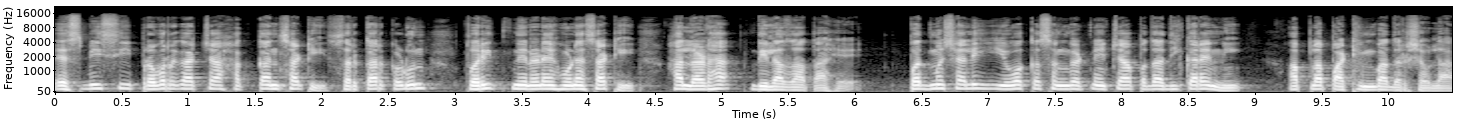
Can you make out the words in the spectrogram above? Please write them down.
एस बी सी प्रवर्गाच्या हक्कांसाठी सरकारकडून त्वरित निर्णय होण्यासाठी हा लढा दिला जात आहे. पद्मशाली युवक संघटनेच्या पदाधिकाऱ्यांनी आपला पाठिंबा दर्शवला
